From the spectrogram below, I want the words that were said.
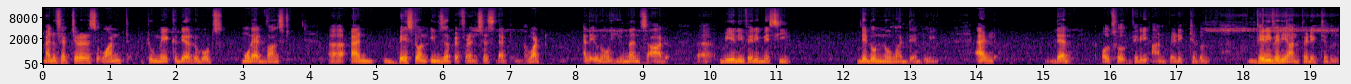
manufacturers want to make their robots more advanced uh, and based on user preferences that what and you know humans are uh, really very messy they don't know what they're doing and they're also very unpredictable very very unpredictable.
